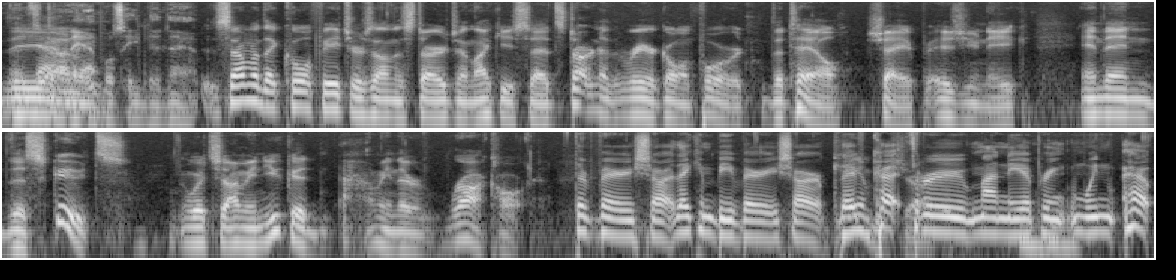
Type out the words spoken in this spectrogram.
The, Johnny uh, Appleseed did that. Some of the cool features on the sturgeon, like you said, starting at the rear going forward, the tail shape is unique. And then the scutes, which, I mean, you could, I mean, they're rock hard. They're very sharp. They can be very sharp. Can They've cut sharp. through my neoprene. We have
